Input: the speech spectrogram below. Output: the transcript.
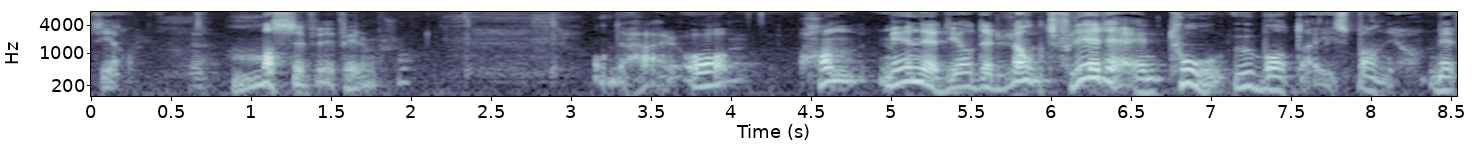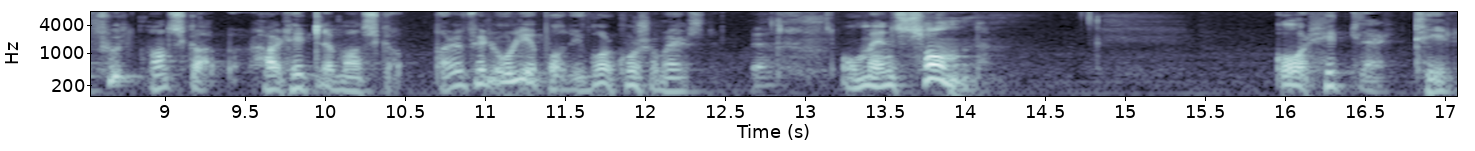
sier han. Masse filmer om det her. Og han mener de hadde langt flere enn to ubåter i Spania med fullt mannskap. Har Hitler-mannskap. Bare fyll olje på, det, går hvor som helst. Ja. Og med en sånn går Hitler til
